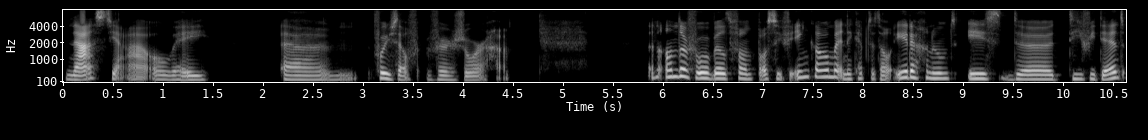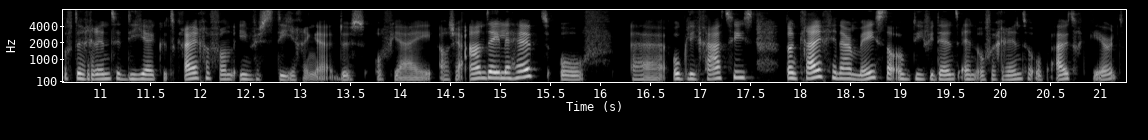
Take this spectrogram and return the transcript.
naast je AOW um, voor jezelf verzorgen. Een ander voorbeeld van passief inkomen, en ik heb het al eerder genoemd, is de dividend of de rente die jij kunt krijgen van investeringen. Dus of jij, als je aandelen hebt of uh, obligaties, dan krijg je daar meestal ook dividend en of rente op uitgekeerd.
